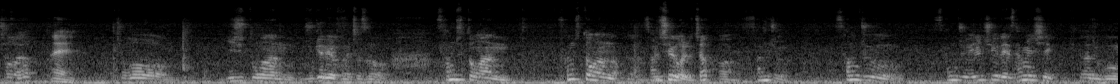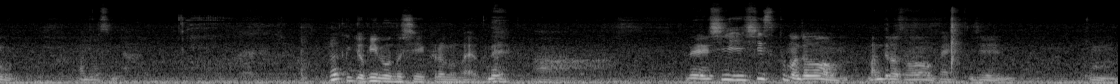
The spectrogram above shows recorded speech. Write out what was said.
저거요? 네. 저거 2주 동안 무게를 걸쳐서 3주 동안 3주 동안 며칠 걸렸죠? 어, 3주. 3주 3주 일주일에 3일씩 해가지고 만들었습니다. 그 여비모노 씨 그런 건가요? 근데? 네. 아. 네, 시, 시스프 먼저 만들어서 네. 이제 좀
